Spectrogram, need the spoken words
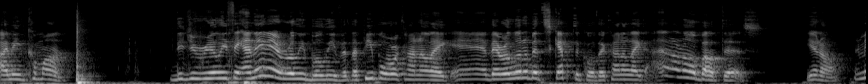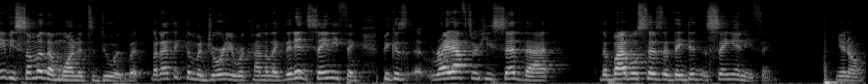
I mean, come on. Did you really think? And they didn't really believe it. The people were kind of like, eh, they were a little bit skeptical. They're kind of like, I don't know about this. You know, and maybe some of them wanted to do it, but but I think the majority were kind of like they didn't say anything because right after he said that, the Bible says that they didn't say anything, you know.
